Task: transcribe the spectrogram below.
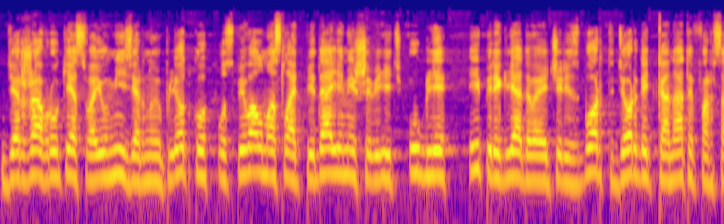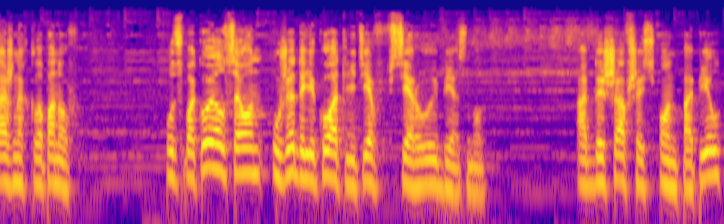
держа в руке свою мизерную плетку, успевал маслать педалями, шевелить угли и, переглядывая через борт, дергать канаты форсажных клапанов. Успокоился он, уже далеко отлетев в серую бездну. Отдышавшись, он попил,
